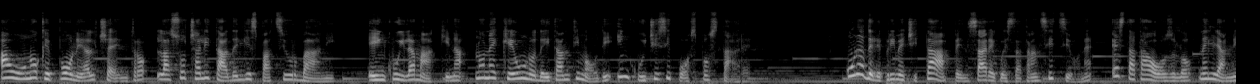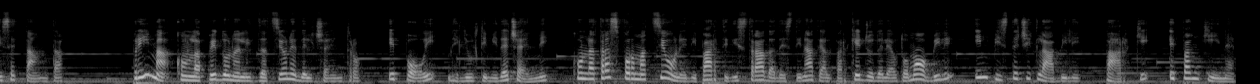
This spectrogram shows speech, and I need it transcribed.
a uno che pone al centro la socialità degli spazi urbani e in cui la macchina non è che uno dei tanti modi in cui ci si può spostare. Una delle prime città a pensare questa transizione è stata Oslo negli anni 70. Prima con la pedonalizzazione del centro e poi, negli ultimi decenni, con la trasformazione di parti di strada destinate al parcheggio delle automobili in piste ciclabili, parchi e panchine.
